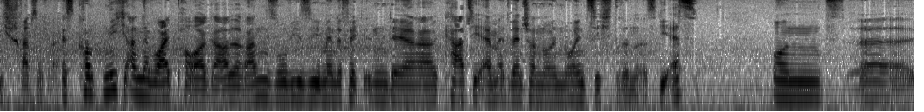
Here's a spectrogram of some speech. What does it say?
Ich schreibe es euch rein. Es kommt nicht an eine White Power Gabel ran, so wie sie im Endeffekt in der KTM Adventure 99 drin ist. Die S. Und äh,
